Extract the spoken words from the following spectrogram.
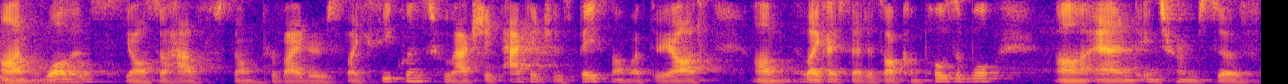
On wallets, you also have some providers like Sequence who actually packages based on Web3 Auth. Um, like I said, it's all composable. Uh, and in terms of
